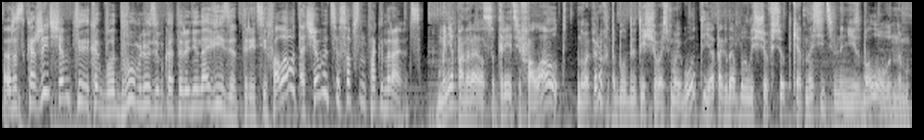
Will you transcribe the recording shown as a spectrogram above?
расскажи, чем ты, как бы, двум людям, которые ненавидят третий Fallout, а чем он тебе, собственно, так и нравится? Мне понравился третий Fallout. Ну, во-первых, это был 2008 год, и я тогда был еще все-таки относительно не избалованным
